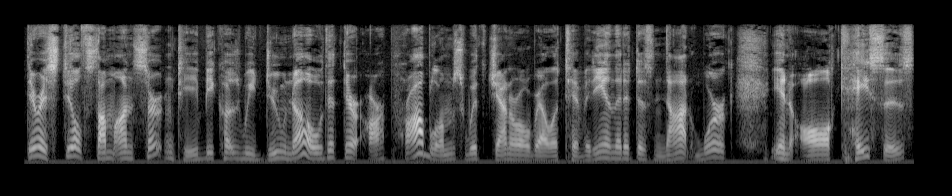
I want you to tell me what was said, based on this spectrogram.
there is still some uncertainty because we do know that there are problems with general relativity and that it does not work in all cases,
